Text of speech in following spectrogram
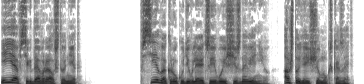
И я всегда врал, что нет. Все вокруг удивляются его исчезновению. А что я еще мог сказать?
